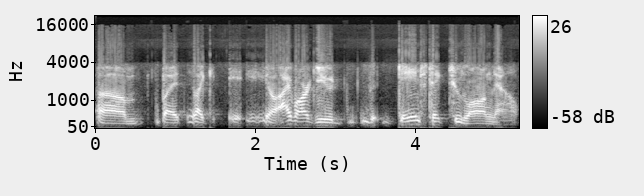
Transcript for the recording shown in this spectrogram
Um, but like you know, I've argued games take too long now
